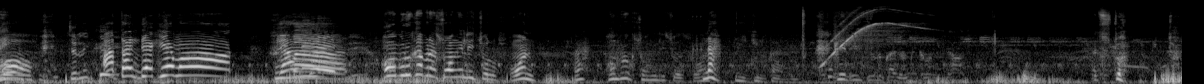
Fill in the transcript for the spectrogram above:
हो। चल। आता देखिए मत। जल्दी हम रुका पर सोंगे ले चलो। सोन। हम रुक सोंगे ले चलो सोन ना ये क्यों कर फिर इनके लुका जाने अच्छा चल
